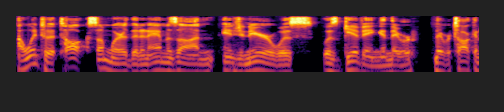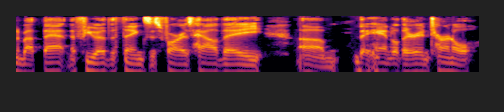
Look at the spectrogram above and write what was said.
I went to a talk somewhere that an Amazon engineer was was giving, and they were they were talking about that and a few other things as far as how they um, they handle their internal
